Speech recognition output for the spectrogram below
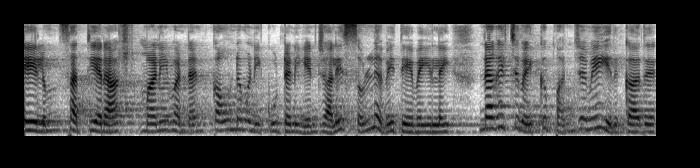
மேலும் சத்யராஜ் மணிவண்ணன் கவுண்டமணி கூட்டணி என்றாலே சொல்லவே தேவையில்லை. நகைச்சுவைக்கு பஞ்சமே இருக்காது.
